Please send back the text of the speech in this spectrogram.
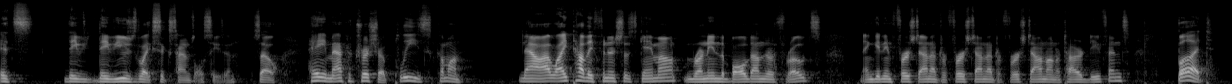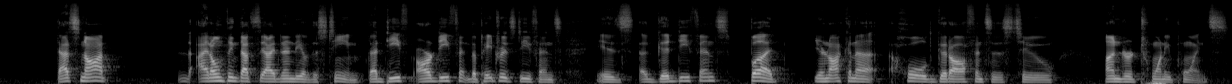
It's they've they've used like six times all season. So hey, Matt Patricia, please come on. Now I liked how they finished this game out, running the ball down their throats and getting first down after first down after first down on a tired defense. But that's not. I don't think that's the identity of this team. That def, our defense, the Patriots defense, is a good defense, but you're not gonna hold good offenses to under 20 points.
